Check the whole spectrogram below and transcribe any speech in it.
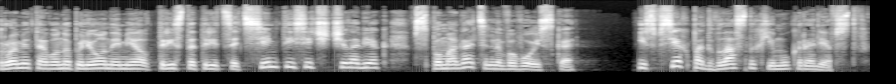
Кроме того, Наполеон имел 337 тысяч человек вспомогательного войска из всех подвластных ему королевств.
